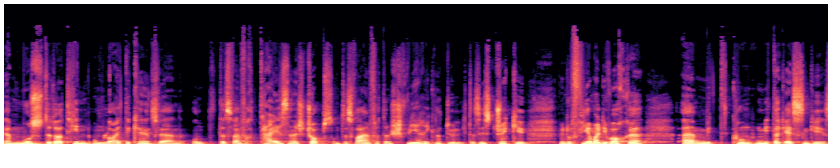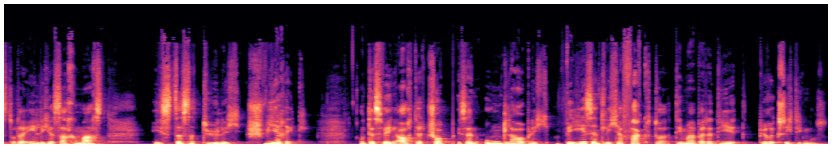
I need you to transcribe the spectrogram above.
Der musste dorthin, um Leute kennenzulernen. Und das war einfach Teil seines Jobs. Und das war einfach dann schwierig natürlich. Das ist tricky. Wenn du viermal die Woche ähm, mit Kunden Mittagessen gehst oder ähnliche Sachen machst, ist das natürlich schwierig. Und deswegen auch der Job ist ein unglaublich wesentlicher Faktor, den man bei der Diät berücksichtigen muss.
